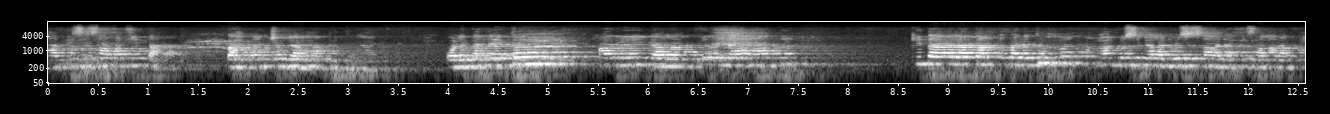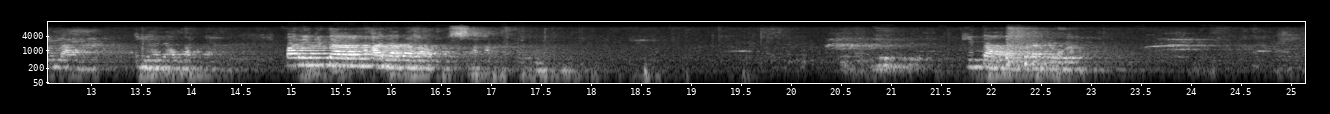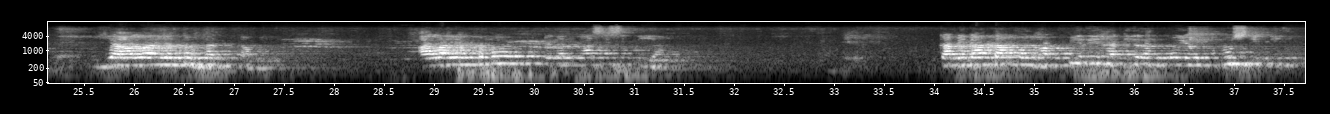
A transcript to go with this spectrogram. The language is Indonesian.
hati sesama kita, bahkan juga hati Tuhan. Oleh karena itu, mari dalam kerendahan hati kita datang kepada Tuhan mengaku segala dosa dan kesalahan kita di hadapannya. Mari kita ada dalam saat kita berdoa. Ya Allah ya Tuhan kami, Allah yang penuh dengan kasih setia. Kami datang menghampiri hadiratmu yang kudus ini.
